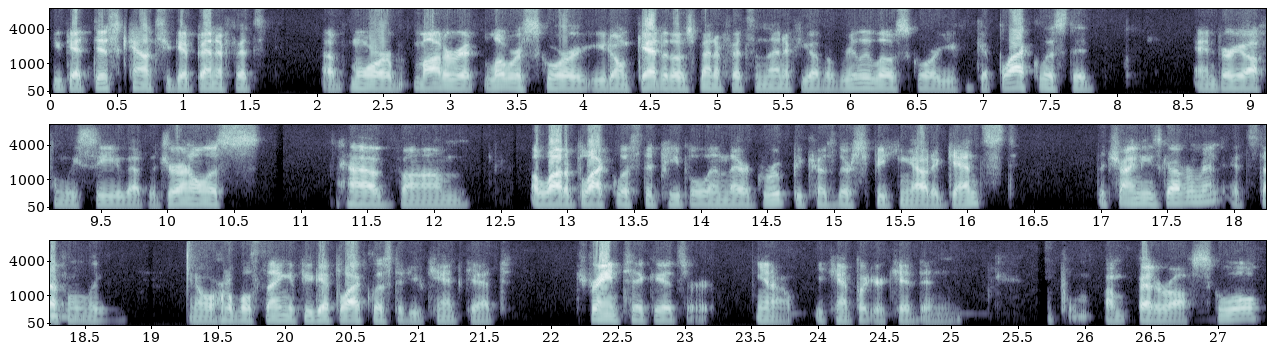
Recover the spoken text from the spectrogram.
you get discounts, you get benefits. A more moderate, lower score, you don't get those benefits. And then if you have a really low score, you can get blacklisted. And very often we see that the journalists have um, a lot of blacklisted people in their group because they're speaking out against the Chinese government. It's mm-hmm. definitely, mm-hmm. you know, a horrible thing. If you get blacklisted, you can't get train tickets or, you know, you can't put your kid in a better off school.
